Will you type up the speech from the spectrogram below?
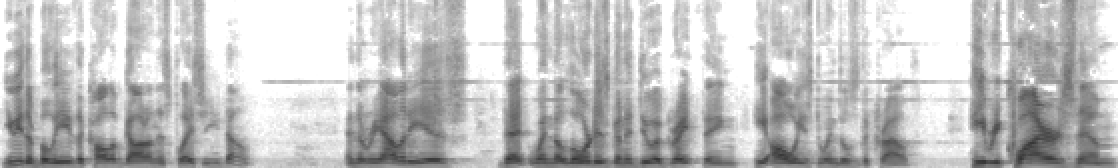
You either believe the call of God on this place or you don't. And the reality is that when the Lord is going to do a great thing, He always dwindles the crowd. He requires them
